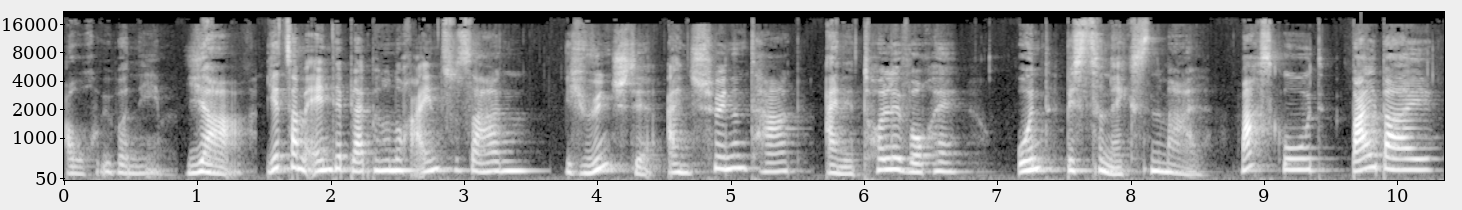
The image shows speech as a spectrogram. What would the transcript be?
auch übernehmen. Ja, jetzt am Ende bleibt mir nur noch ein zu sagen. Ich wünsche dir einen schönen Tag, eine tolle Woche und bis zum nächsten Mal. Mach's gut. Bye bye.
